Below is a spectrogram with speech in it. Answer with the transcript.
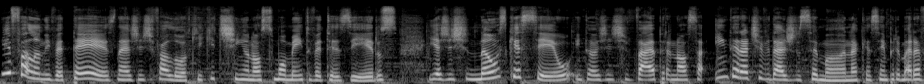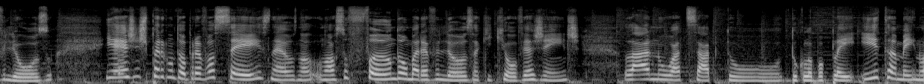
E falando em VTs, né, a gente falou aqui que tinha o nosso momento VTZeiros e a gente não esqueceu, então a gente vai para nossa interatividade da semana, que é sempre maravilhoso. E aí a gente perguntou para vocês, né, o, no- o nosso fandom maravilhoso aqui que ouve a gente, lá no WhatsApp do, do Globoplay e também no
